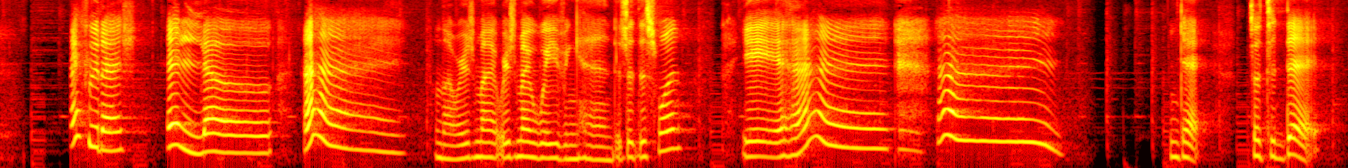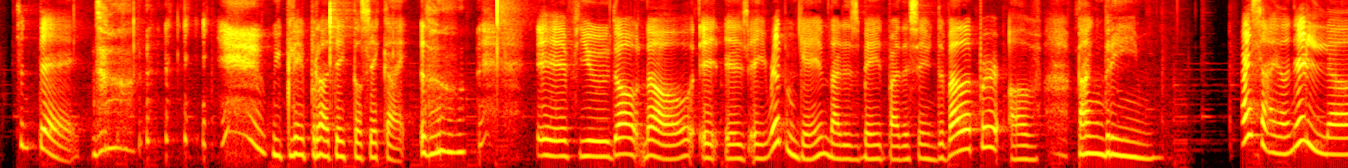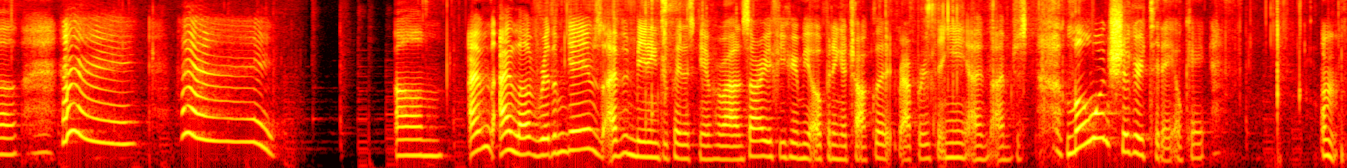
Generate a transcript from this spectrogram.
Hi, Fludash. Hello. Hi. Now, where's my where's my waving hand? Is it this one? Yeah. Hi. Okay. So today, today, we play Project Sekai. if you don't know, it is a rhythm game that is made by the same developer of Bang Dream. Hi, Sion. Hello. Hi. Hi. Um, I'm I love rhythm games. I've been meaning to play this game for a while. I'm sorry if you hear me opening a chocolate wrapper thingy. I'm I'm just low on sugar today. Okay. Um.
